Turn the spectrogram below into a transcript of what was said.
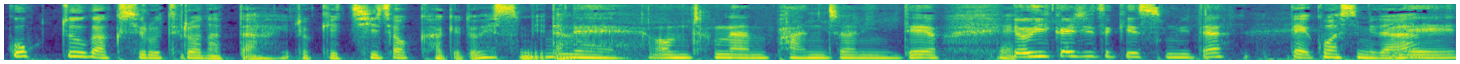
꼭두각시로 드러났다 이렇게 지적하기도 했습니다. 네. 엄청난 반전인데요. 네. 여기까지 듣겠습니다. 네, 고맙습니다. 네.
